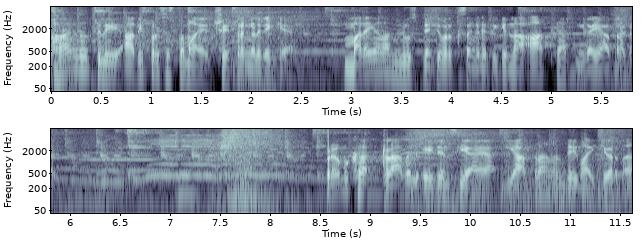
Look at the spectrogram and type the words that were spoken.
ഭാരതത്തിലെ അതിപ്രശസ്തമായ ക്ഷേത്രങ്ങളിലേക്ക് മലയാളം ന്യൂസ് നെറ്റ്വർക്ക് സംഘടിപ്പിക്കുന്ന യാത്രകൾ. പ്രമുഖ ട്രാവൽ ഏജൻസിയായ ചേർന്ന്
